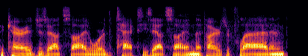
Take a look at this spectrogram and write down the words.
the carriage is outside or the taxi's outside and the tires are flat and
